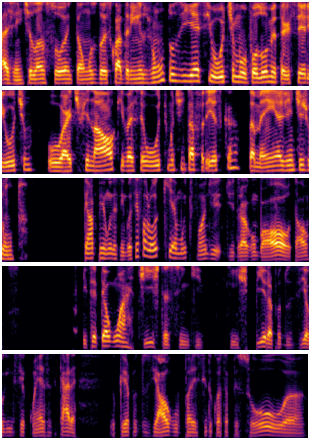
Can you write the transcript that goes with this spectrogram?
a gente lançou então os dois quadrinhos juntos e esse último volume, o terceiro e último, o arte final, que vai ser o último tinta fresca, também a gente junto. Tem uma pergunta assim, você falou que é muito fã de, de Dragon Ball e tal, e você tem algum artista assim que, que inspira a produzir, alguém que você conhece, assim, cara, eu queria produzir algo parecido com essa pessoa,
